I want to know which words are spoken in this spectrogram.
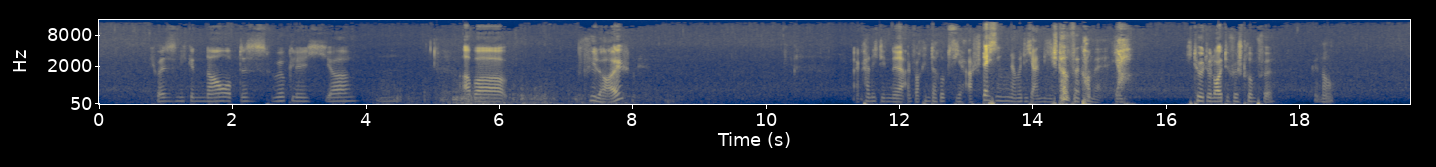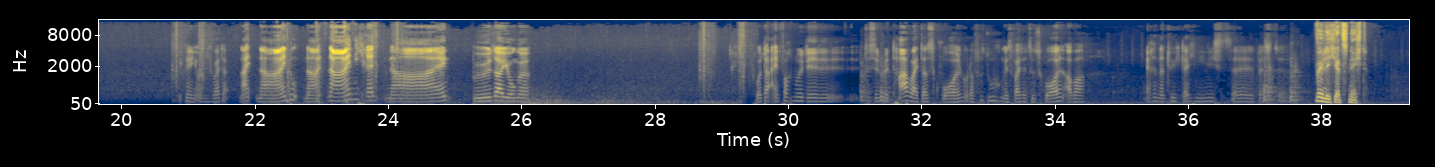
Ich weiß es nicht genau, ob das wirklich, ja. Hm. Aber vielleicht. Dann kann ich den äh, einfach hinterrücks hier erstechen, damit ich an die Strümpfe komme. Ja. Ich töte Leute für Strümpfe. Genau. Hier kann ich auch nicht weiter. Nein, nein, du, nein, nein, nicht rennen. Nein. Böser Junge. Ich wollte einfach nur die, das Inventar weiter scrollen oder versuchen es weiter zu scrollen, aber wäre natürlich gleich in die nächste beste Will ich jetzt nicht.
